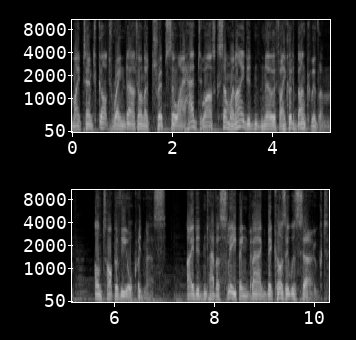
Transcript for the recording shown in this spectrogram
My tent got rained out on a trip so I had to ask someone I didn't know if I could bunk with them. On top of the awkwardness. I didn't have a sleeping bag because it was soaked.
